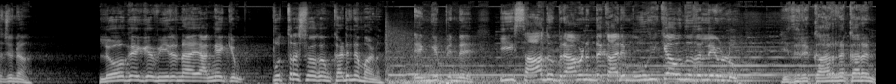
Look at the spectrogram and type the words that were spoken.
അർജുന ലോകൈക വീരനായ അങ്ങയ്ക്കും പുത്രശോകം കഠിനമാണ്. എങ്കിൽ പിന്നെ ഈ സാധു ബ്രാഹ്മണന്റെ കാര്യം ഊഹിക്കാവുന്നതല്ലേ ഉള്ളൂ. ഇതിന് കാരണക്കാരൻ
